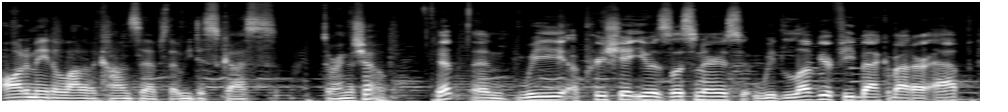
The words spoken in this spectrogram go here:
automate a lot of the concepts that we discuss during the show. Yep, and we appreciate you as listeners. We'd love your feedback about our app.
